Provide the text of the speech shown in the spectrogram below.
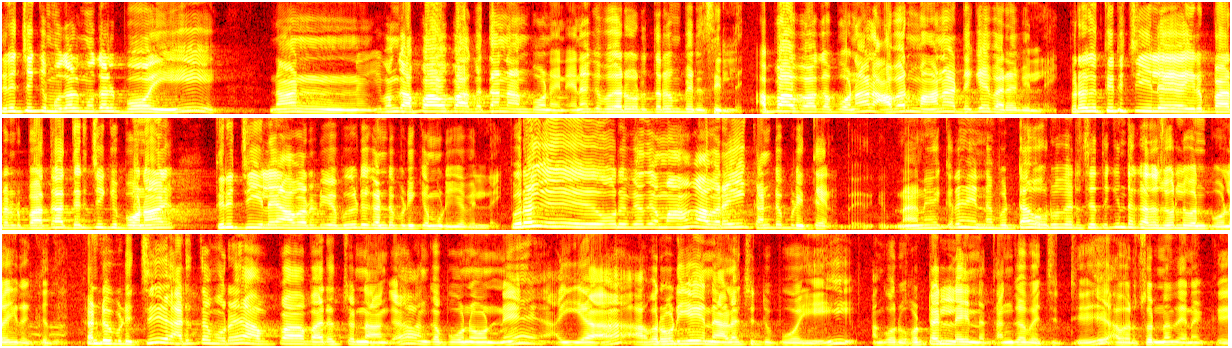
திருச்சிக்கு முதல் முதல் போய் நான் இவங்க அப்பாவை பார்க்கத்தான் நான் போனேன். எனக்கு வேற ஒருத்தரும் பெருசு இல்லை. அப்பாவை பார்க்க போனால் அவர் மாநாட்டுக்கே வரவில்லை. பிறகு திருச்சியிலே இருப்பார் பார்த்தா திருச்சிக்கு போனால் திருச்சியிலே அவருடைய வீடு கண்டுபிடிக்க முடியவில்லை. பிறகு ஒரு விதமாக அவரை கண்டுபிடித்தேன். நான் நினைக்கிறேன் என்னை விட்டால் ஒரு வருஷத்துக்கு இந்த கதை சொல்லுவன் போல இருக்குது. கண்டுபிடிச்சு அடுத்த முறை அப்பா வர சொன்னாங்க. அங்கே போனோடனே ஐயா அவரோடையே என்னை அழைச்சிட்டு போய் அங்கே ஒரு ஹோட்டலில் என்னை தங்க வச்சுட்டு அவர் சொன்னது எனக்கு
